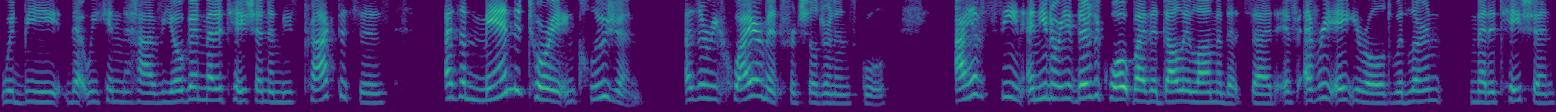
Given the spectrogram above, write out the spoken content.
would be that we can have yoga and meditation and these practices as a mandatory inclusion, as a requirement for children in schools. I have seen, and you know, there's a quote by the Dalai Lama that said, if every eight year old would learn meditation,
